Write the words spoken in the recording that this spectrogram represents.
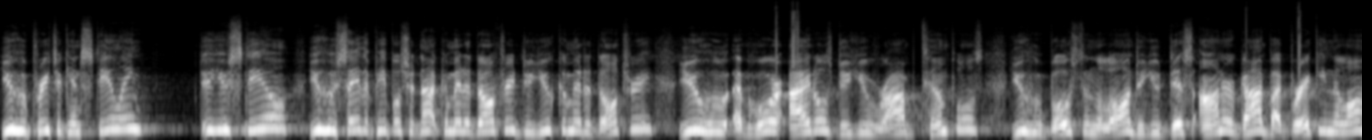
You who preach against stealing, do you steal? You who say that people should not commit adultery, do you commit adultery? You who abhor idols, do you rob temples? You who boast in the law, do you dishonor God by breaking the law?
